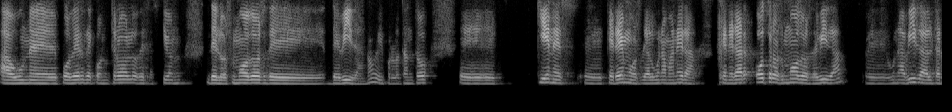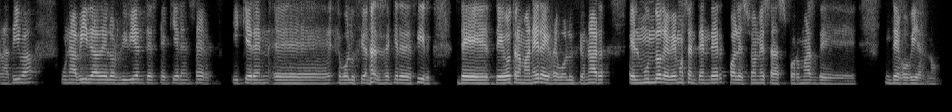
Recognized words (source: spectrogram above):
a un eh, poder de control o de gestión de los modos de, de vida. Y por lo tanto, eh, quienes queremos de alguna manera generar otros modos de vida, una vida alternativa, una vida de los vivientes que quieren ser y quieren eh, evolucionar, se quiere decir, de, otra manera y revolucionar el mundo, debemos entender cuáles son esas formas de, gobierno.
